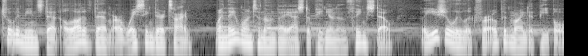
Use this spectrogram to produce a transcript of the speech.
truly means that a lot of them are wasting their time. When they want an unbiased opinion on things though, they usually look for open-minded people.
